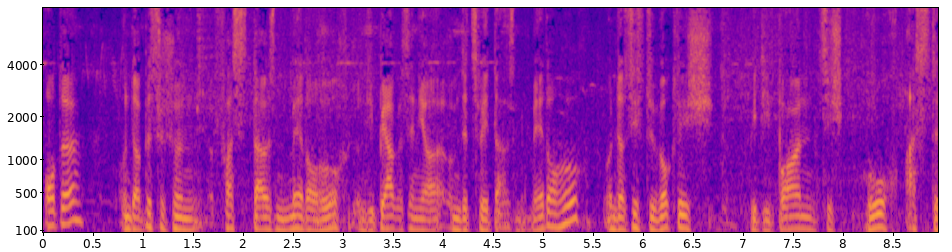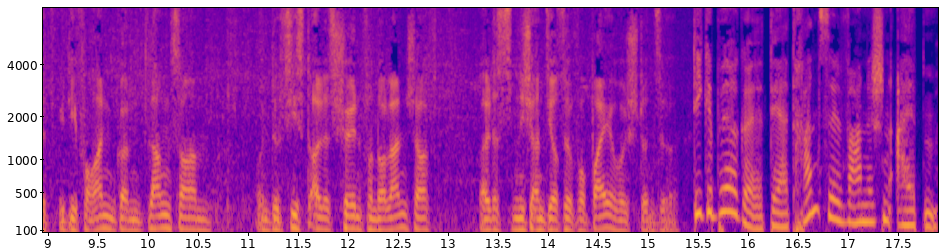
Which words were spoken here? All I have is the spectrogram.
Orte. Und da bist du schon fast 1000 Meter hoch. Und die Berge sind ja um die 2000 Meter hoch. Und da siehst du wirklich, wie die Bahn sich hochastet, wie die vorankommt, langsam. Und du siehst alles schön von der Landschaft weil das nicht an dir so vorbeihuscht und so. Die Gebirge der transsilvanischen Alpen,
